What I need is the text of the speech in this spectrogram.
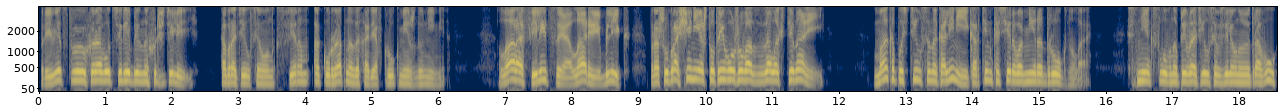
«Приветствую хоровод серебряных учителей», — обратился он к сферам, аккуратно заходя в круг между ними. «Лара, Фелиция, Ларри, Блик, прошу прощения, что тревожу вас в залах стенаний». Мак опустился на колени, и картинка серого мира дрогнула. Снег словно превратился в зеленую траву,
